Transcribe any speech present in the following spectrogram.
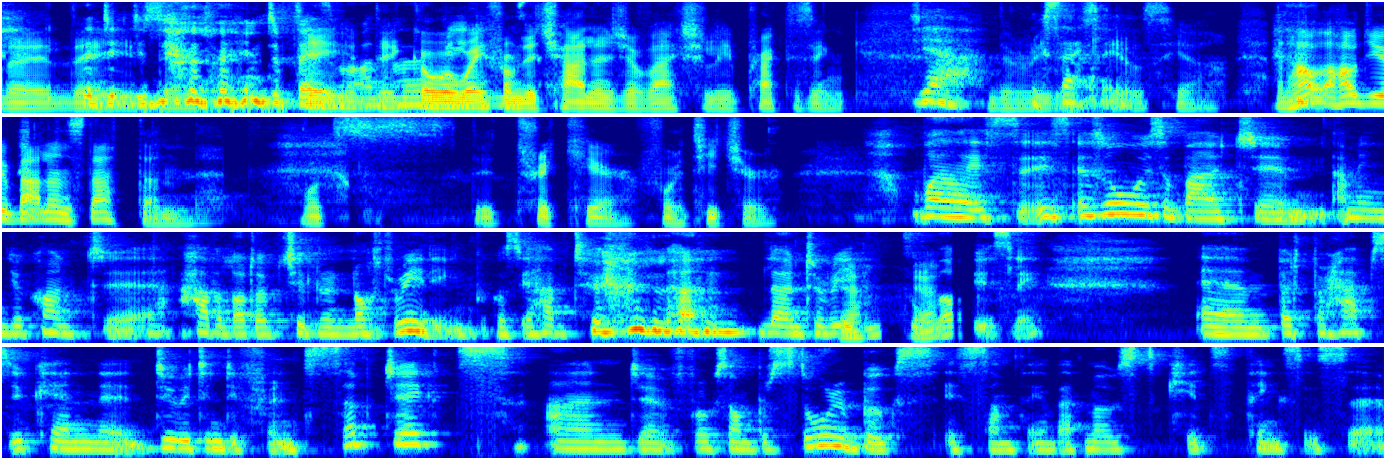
They, they, the they, they, they go away from the challenge of actually practicing. Yeah, the reading exactly. skills. Yeah. And how how do you balance that then? What's the trick here for a teacher? Well, it's, it's, it's always about. Um, I mean, you can't uh, have a lot of children not reading because you have to learn learn to read, yeah, yeah. obviously. Um, but perhaps you can uh, do it in different subjects. And uh, for example, storybooks is something that most kids thinks is uh,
